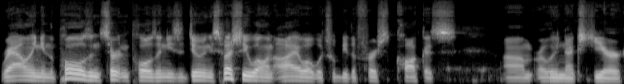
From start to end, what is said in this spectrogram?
rallying in the polls in certain polls, and he's doing especially well in Iowa, which will be the first caucus um, early next year.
